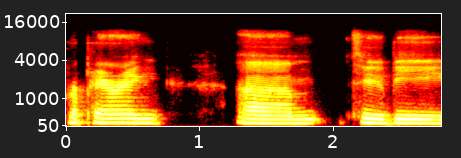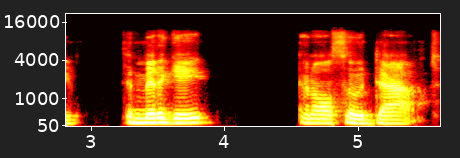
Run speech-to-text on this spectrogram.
preparing um, to be to mitigate and also adapt.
